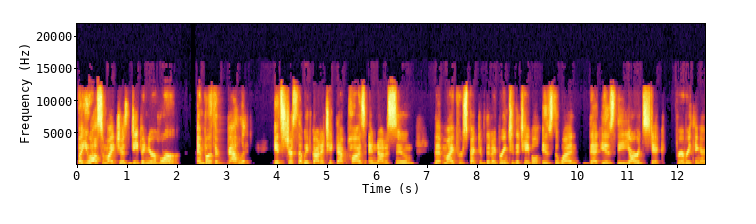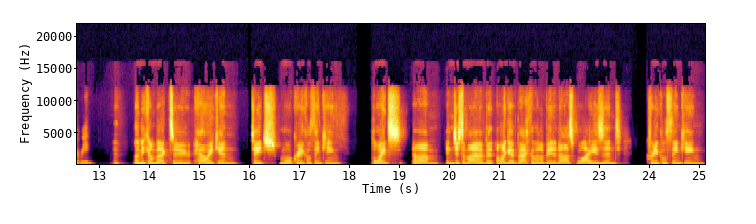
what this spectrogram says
but you also might just deepen your horror, and both are valid. It's just that we've got to take that pause and not assume that my perspective that I bring to the table is the one that is the yardstick for everything I read. Yeah. Let me come back to how we can teach more critical thinking points um, in just a moment, but I want to go back a little bit and ask why isn't critical thinking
